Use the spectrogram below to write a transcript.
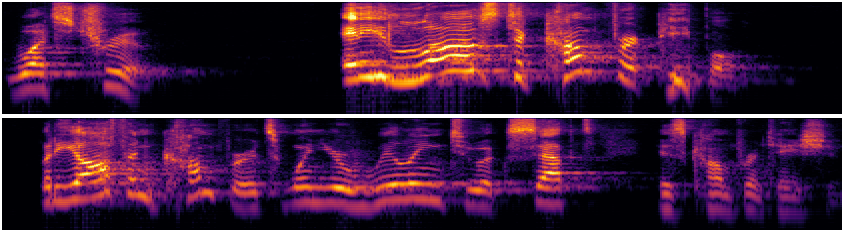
what's true. And he loves to comfort people, but he often comforts when you're willing to accept his confrontation.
